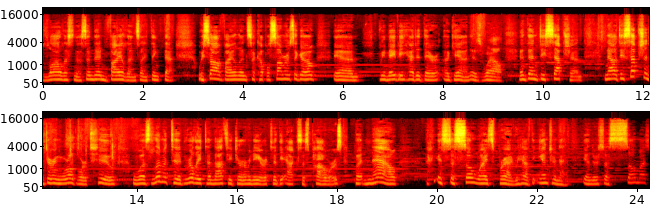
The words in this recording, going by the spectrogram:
Lawlessness and then violence. I think that we saw violence a couple summers ago and we may be headed there again as well. And then deception. Now, deception during World War II was limited really to Nazi Germany or to the Axis powers, but now it's just so widespread. We have the internet, and there's just so much.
